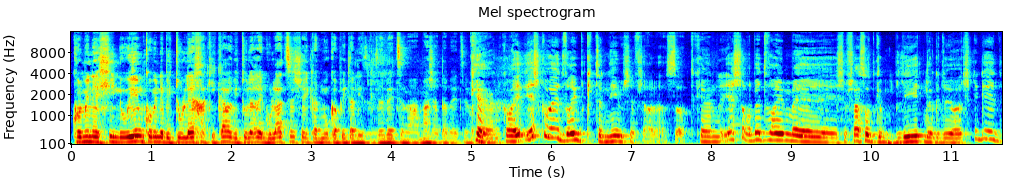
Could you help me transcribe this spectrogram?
כל מיני שינויים, כל מיני ביטולי חקיקה וביטולי רגולציה שיקדמו קפיטליזם. זה בעצם מה שאתה בעצם... כן, כלומר, יש כל מיני דברים קטנים שאפשר לעשות, כן? יש הרבה דברים אה, שאפשר לעשות גם בלי התנגדויות, שנגיד...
